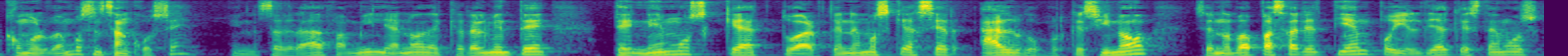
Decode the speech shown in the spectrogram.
como lo vemos en San José, en la Sagrada Familia, ¿no? De que realmente tenemos que actuar, tenemos que hacer algo, porque si no, se nos va a pasar el tiempo y el día que estemos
